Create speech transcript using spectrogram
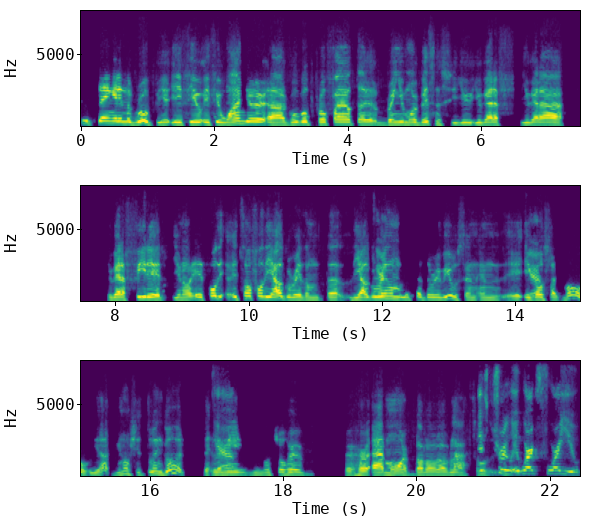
keep saying it in the group. if you if you want your uh, Google profile to bring you more business, you you gotta you gotta you gotta feed it you know it for the, it's all for the algorithm the, the algorithm yeah. looks at the reviews and and it, it yeah. goes like oh yeah you know she's doing good let, yeah. let me you know show her, her her ad more blah blah blah blah so, it's true it works for you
